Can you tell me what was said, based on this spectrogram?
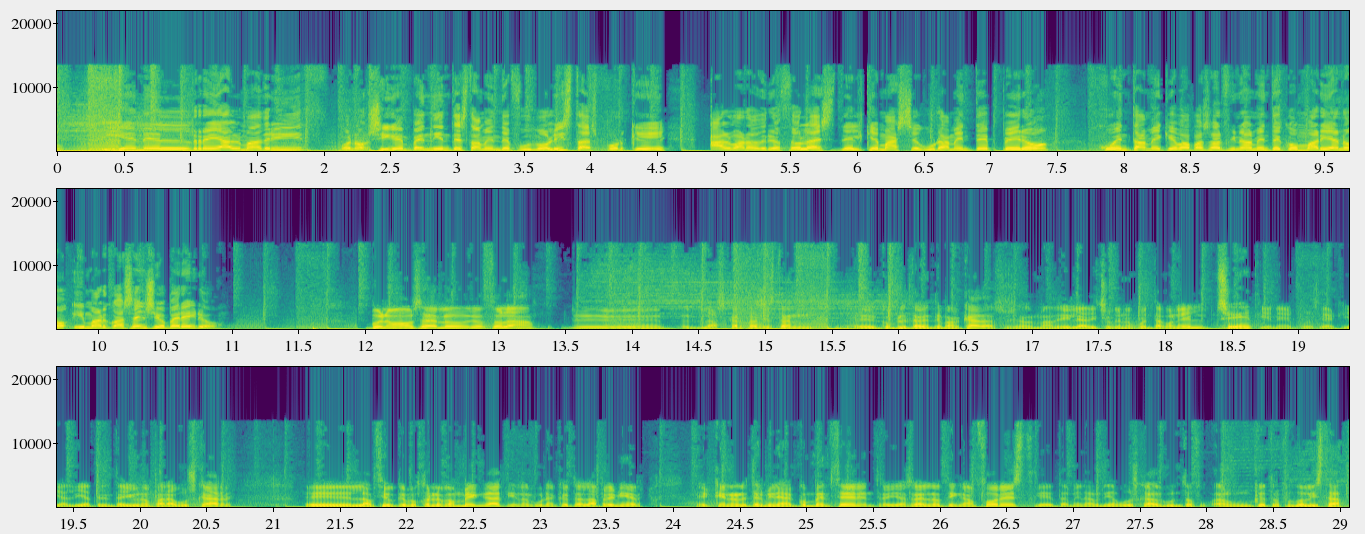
Y en el Real Madrid, bueno, siguen pendientes también de futbolistas, porque Álvaro Odriozola es del que más seguramente, pero cuéntame qué va a pasar finalmente con Mariano y Marco Asensio, Pereiro. Bueno, vamos a ver, lo de Ozola, eh, las cartas están eh, completamente marcadas. O sea, el Madrid le ha dicho que no cuenta con él. Sí. Tiene pues de aquí al día 31 para buscar eh, la opción que mejor le convenga. Tiene alguna que otra la Premier que no le termina de convencer, entre ellas la del Nottingham Forest, que también ha venido a buscar algún, algún que otro futbolista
